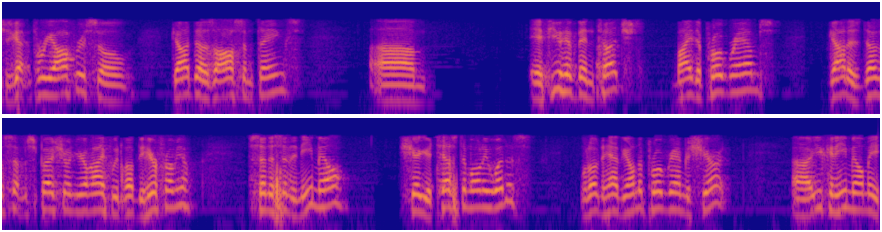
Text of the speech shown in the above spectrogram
She's gotten three offers, so God does awesome things. Um, if you have been touched by the programs, God has done something special in your life, we'd love to hear from you. Send us in an email. Share your testimony with us. We'd love to have you on the program to share it. Uh, you can email me,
